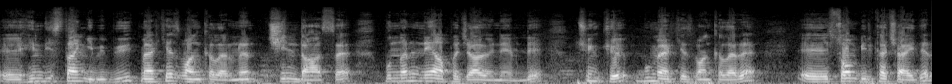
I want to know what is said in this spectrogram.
e, Hindistan gibi büyük merkez bankalarının Çin dahası bunların ne yapacağı önemli. Çünkü bu merkez bankaları e, son birkaç aydır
